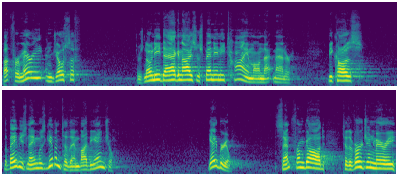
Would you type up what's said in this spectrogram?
But for Mary and Joseph, there's no need to agonize or spend any time on that matter because the baby's name was given to them by the angel. Gabriel, sent from God to the Virgin Mary,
